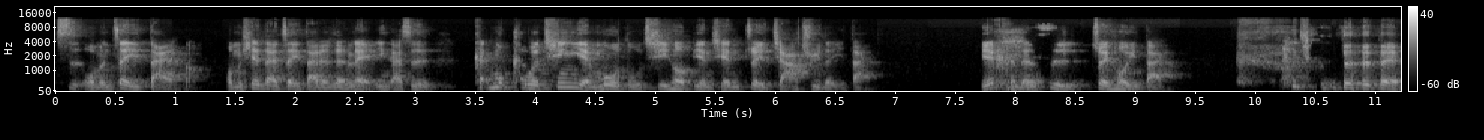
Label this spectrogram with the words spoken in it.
是我们这一代哈，我们现在这一代的人类，应该是看目看会亲眼目睹气候变迁最加剧的一代，也可能是最后一代。对 对对，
